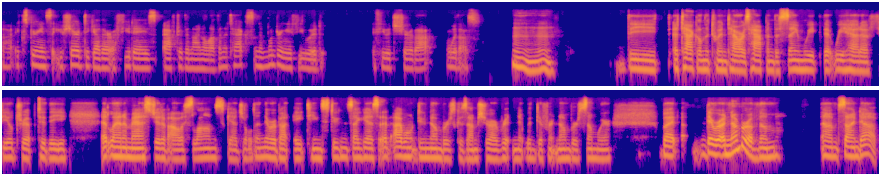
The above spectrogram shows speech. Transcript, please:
uh, experience that you shared together a few days after the 9-11 attacks and i'm wondering if you would if you would share that with us. Mm-hmm the attack on the Twin Towers happened the same week that we had a field trip to the Atlanta Masjid of Al Islam scheduled. And there were about 18 students, I guess. I won't do numbers because I'm sure I've written it with different numbers somewhere. But there were a number of them um, signed up.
